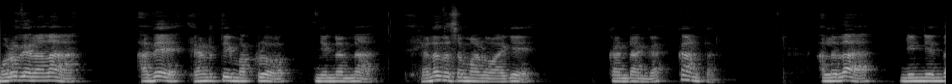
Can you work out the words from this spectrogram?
ಮರುದಿನನ ಅದೇ ಹೆಂಡತಿ ಮಕ್ಕಳು ನಿನ್ನನ್ನು ಹೆಣದ ಸಮಾನವಾಗಿ ಕಂಡಂಗ ಕಾಣ್ತಾರೆ. ಅಲ್ಲದ ನಿನ್ನಿಂದ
